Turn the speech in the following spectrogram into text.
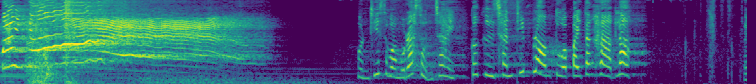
ไม่นะคนที่สวามุระสนใจก็คือฉันที่ปลอมตัวไปต่างหากล่ะ แบ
